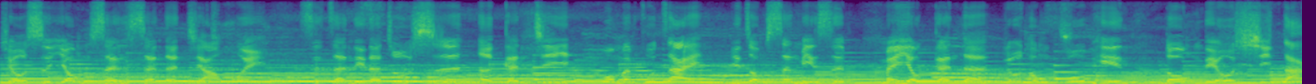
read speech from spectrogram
就是永生神的教会。”是真理的柱石和根基，我们不在一种生命是没有根的，如同浮萍东流西荡，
